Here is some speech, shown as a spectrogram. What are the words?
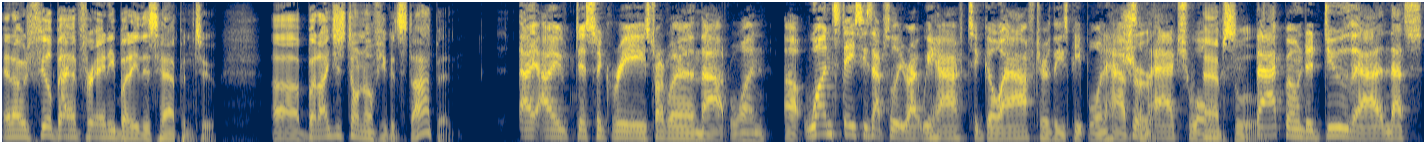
And I would feel bad for anybody this happened to. Uh, but I just don't know if you could stop it. I, I disagree strongly on that one. Uh, one, Stacey's absolutely right. We have to go after these people and have Sure. some actual Absolutely. backbone to do that, and that's.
